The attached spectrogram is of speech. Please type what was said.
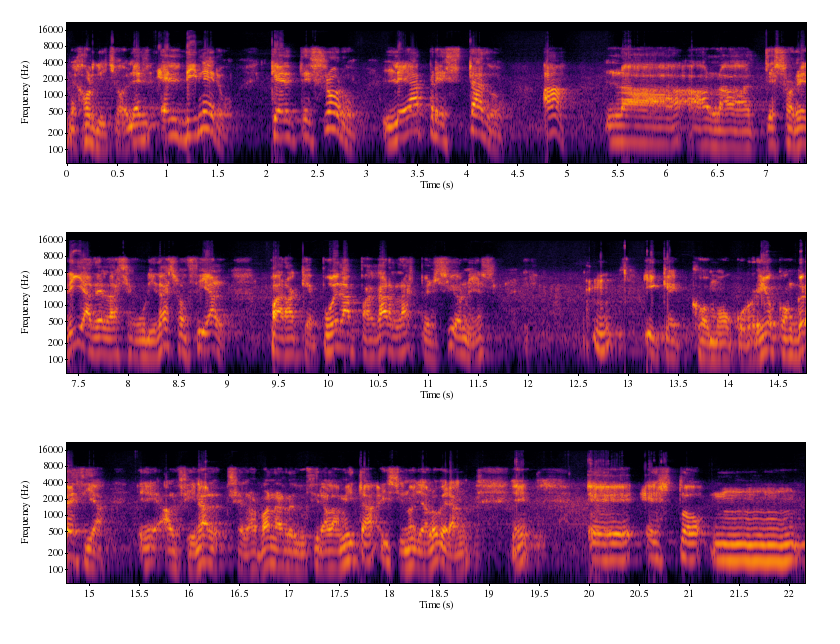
mejor dicho, el dinero que el Tesoro le ha prestado a a la tesorería de la seguridad social para que pueda pagar las pensiones y que como ocurrió con Grecia, eh, al final se las van a reducir a la mitad y si no ya lo verán. Eh, eh, esto, mm,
